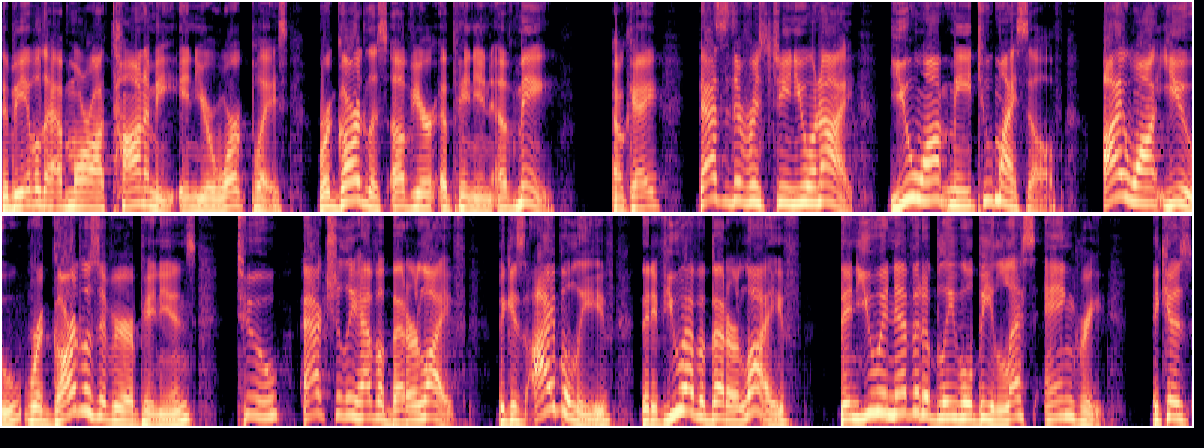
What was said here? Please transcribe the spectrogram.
to be able to have more autonomy in your workplace, regardless of your opinion of me. Okay? That's the difference between you and I. You want me to myself. I want you, regardless of your opinions, to actually have a better life. Because I believe that if you have a better life, then you inevitably will be less angry. Because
